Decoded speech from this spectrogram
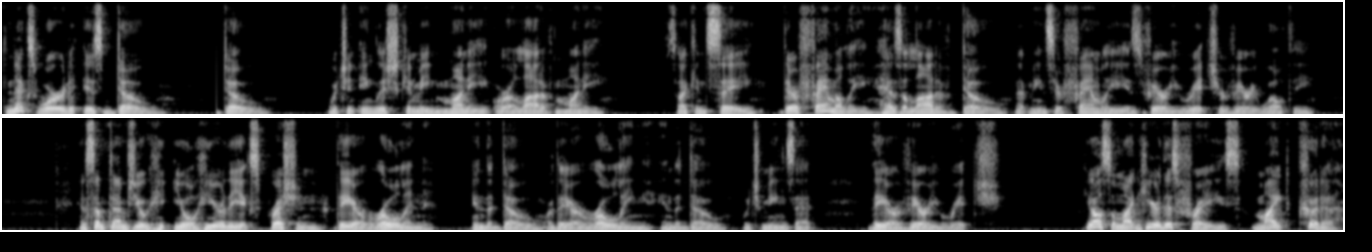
The next word is dough. Dough which in English can mean money or a lot of money. So I can say their family has a lot of dough. That means their family is very rich or very wealthy. And sometimes you'll, you'll hear the expression, they are rolling in the dough, or they are rolling in the dough, which means that they are very rich. You also might hear this phrase, might coulda.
